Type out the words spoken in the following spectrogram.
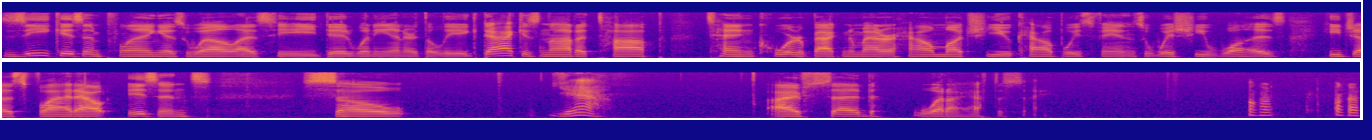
Zeke isn't playing as well as he did when he entered the league. Dak is not a top 10 quarterback, no matter how much you Cowboys fans wish he was. He just flat out isn't. So, yeah. I've said what I have to say. Okay. Okay.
